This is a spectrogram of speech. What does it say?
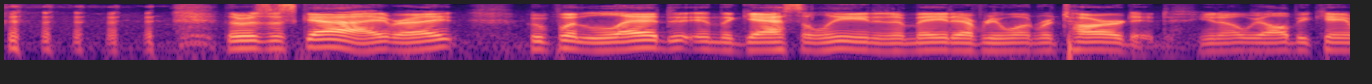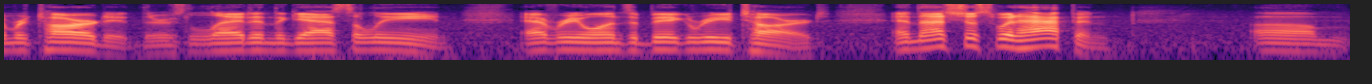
there was this guy, right, who put lead in the gasoline and it made everyone retarded. You know, we all became retarded. There's lead in the gasoline. Everyone's a big retard. And that's just what happened. Um,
